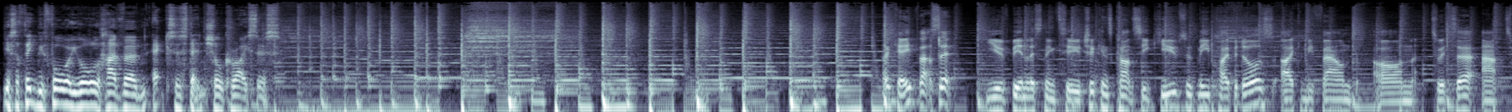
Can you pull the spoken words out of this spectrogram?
Yes, I think before we all have an existential crisis. okay that's it You've been listening to Chickens Can't See Cubes with me, Piper Dawes. I can be found on Twitter at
